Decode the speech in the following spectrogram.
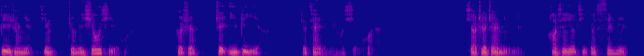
闭上眼睛准备休息一会儿。可是这一闭眼，就再也没有醒过来。小车站里面。好像有几个僧人，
